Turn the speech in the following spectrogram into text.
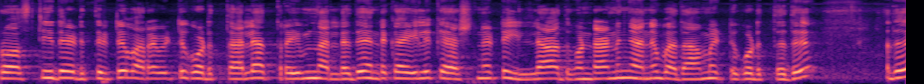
റോസ്റ്റ് ചെയ്ത് എടുത്തിട്ട് വറവിട്ട് കൊടുത്താൽ അത്രയും നല്ലത്. എന്റെ കയ്യിൽ കാഷ്നട്ട് ഇല്ല. അതുകൊണ്ടാണ് ഞാൻ ബദാം ഇട്ട് കൊടുത്തത്. അത്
